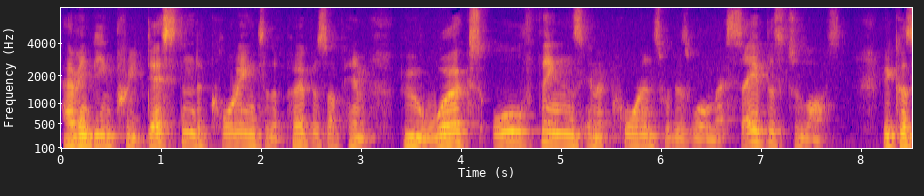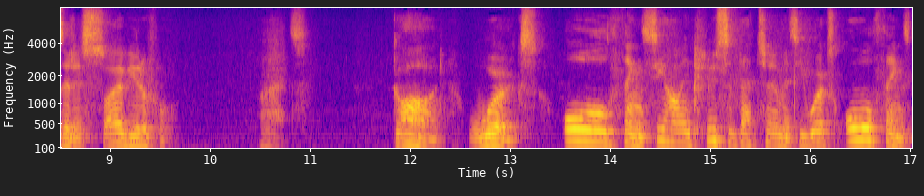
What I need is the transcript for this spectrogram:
having been predestined according to the purpose of him who works all things in accordance with his will. And I save this to last because it is so beautiful. Right? God works all things. See how inclusive that term is. He works all things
